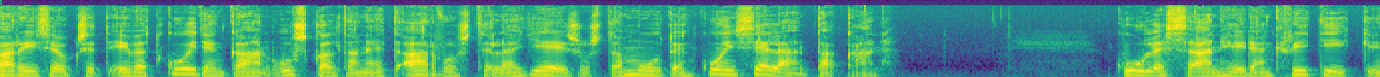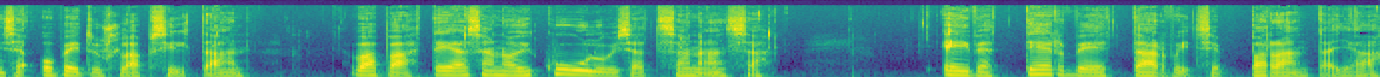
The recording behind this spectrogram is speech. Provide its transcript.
Fariseukset eivät kuitenkaan uskaltaneet arvostella Jeesusta muuten kuin selän takana. Kuullessaan heidän kritiikkinsä opetuslapsiltaan, vapahtaja sanoi kuuluisat sanansa, eivät terveet tarvitse parantajaa,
